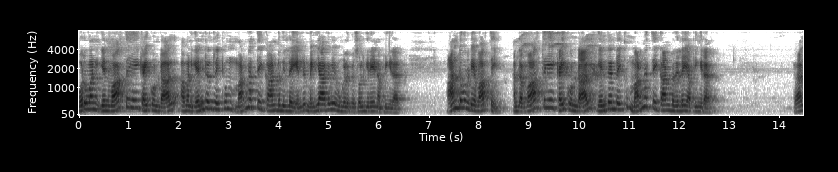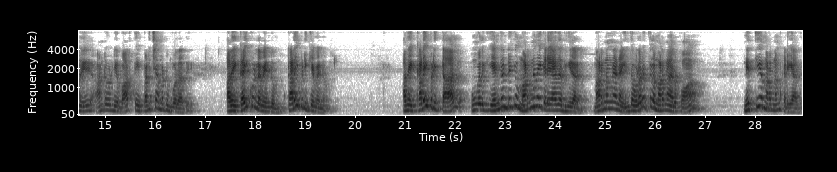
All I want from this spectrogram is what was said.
ஒருவன் என் வார்த்தையை கைக்கொண்டால் அவன் என்றென்றைக்கும் மரணத்தை காண்பதில்லை என்று மெய்யாகவே உங்களுக்கு சொல்கிறேன் அப்படிங்கிறார். ஆண்டவருடைய வார்த்தை அந்த வார்த்தையை கைக்கொண்டால் என்றென்றைக்கும் மரணத்தை காண்பதில்லை அப்படிங்கிறார். அதாவது ஆண்டவருடைய வார்த்தையை படித்தா மட்டும் போதாது. அதை கைக்கொள்ள வேண்டும் கடைபிடிக்க வேண்டும். அதை கடைபிடித்தால் உங்களுக்கு என்றென்றைக்கும் மரணமே கிடையாது அப்படிங்கிறார். மரணம்னா என்ன? இந்த உலகத்தில் மரணம் இருப்போம். நித்திய மரணம் கிடையாது.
